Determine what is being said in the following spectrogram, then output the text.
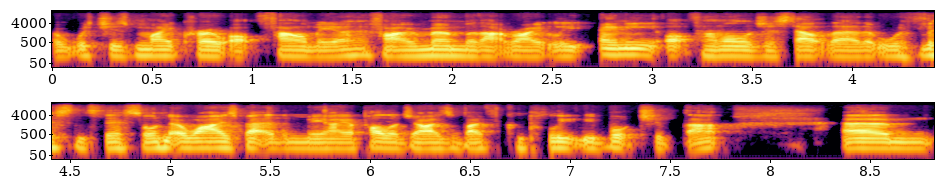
which is microphthalmia, if I remember that rightly. Any ophthalmologist out there that would listen to this or know eyes better than me, I apologize if I've completely butchered that. Um,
